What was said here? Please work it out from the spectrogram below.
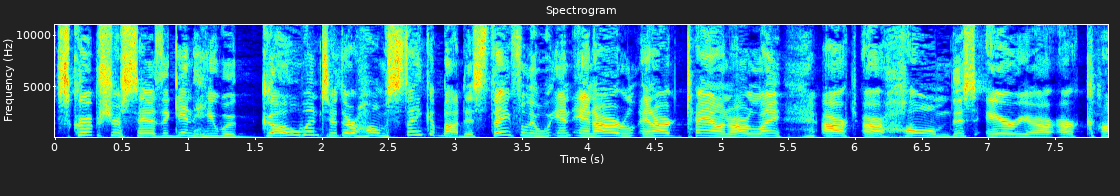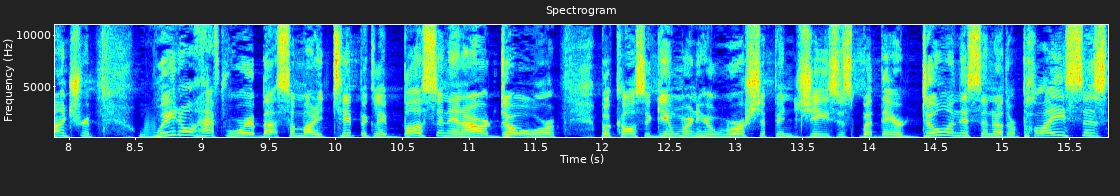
Scripture says again, he would go into their homes. Think about this. Thankfully, in, in our in our town, our land, our, our home, this area, our, our country, we don't have to worry about somebody typically busting in our door because again, we're in here worshiping Jesus. But they're doing this in other places,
